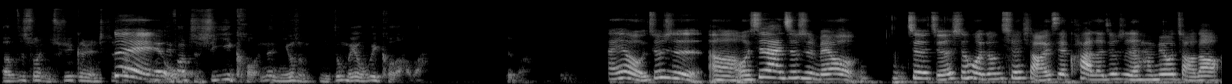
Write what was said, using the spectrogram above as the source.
而不是说你出去跟人吃饭，对方只吃一口，那你有什么你都没有胃口了，好吧？对吧？还有就是，呃，我现在就是没有，就是觉得生活中缺少一些快乐，就是还没有找到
